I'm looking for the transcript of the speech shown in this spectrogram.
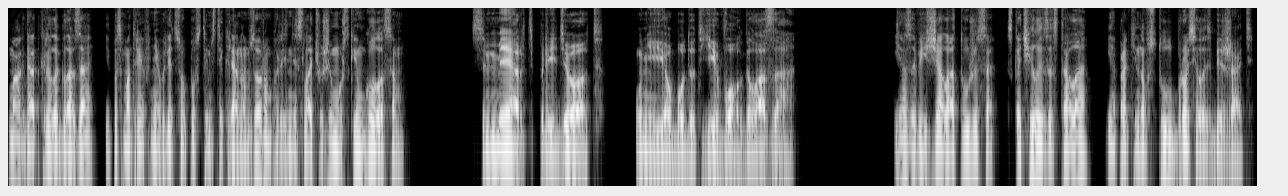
Магда открыла глаза и, посмотрев мне в лицо пустым стеклянным взором, произнесла чужим мужским голосом. «Смерть придет. У нее будут его глаза». Я завизжала от ужаса, вскочила из-за стола и, опрокинув стул, бросилась бежать.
